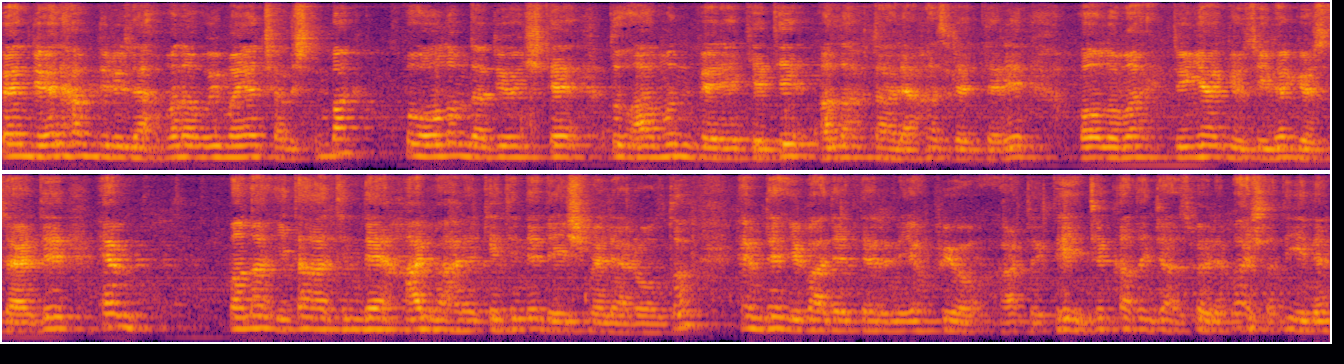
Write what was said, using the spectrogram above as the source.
ben diyor elhamdülillah ona uymaya çalıştım. Bak bu oğlum da diyor işte duamın bereketi Allah Teala Hazretleri oğluma dünya gözüyle gösterdi. Hem bana itaatinde, hal ve hareketinde değişmeler oldu. Hem de ibadetlerini yapıyor artık deyince kadıncağız böyle başladı yine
